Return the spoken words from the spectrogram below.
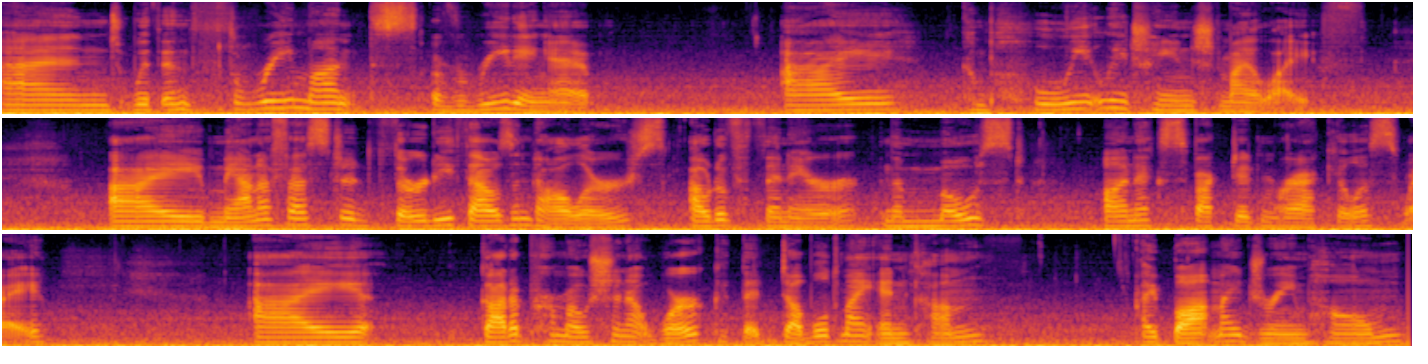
And within three months of reading it, I completely changed my life. I manifested $30,000 out of thin air in the most unexpected, miraculous way. I got a promotion at work that doubled my income I bought my dream home.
